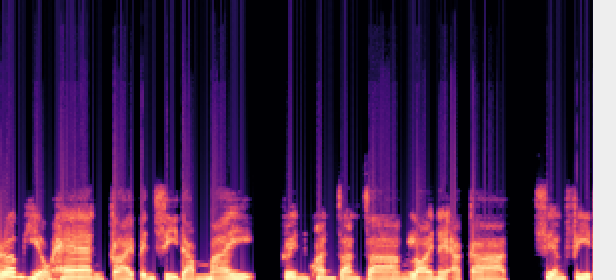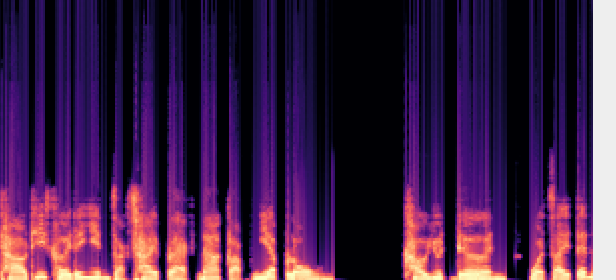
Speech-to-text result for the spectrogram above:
เริ่มเหี่ยวแห้งกลายเป็นสีดำไหมกลิ่นควันจางๆ ลอยในอากาศ เสียงฝีเท้าที่เคยได้ยินจากชายแปลกหน้ากลับเงียบลง เขาหยุดเดิน หัวใจเต้น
